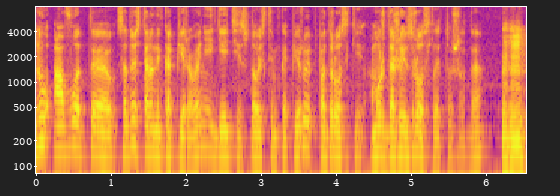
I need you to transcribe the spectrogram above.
Ну, а вот э, с одной стороны копирование, дети с удовольствием копируют, подростки, а может даже и взрослые тоже, да? Угу.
